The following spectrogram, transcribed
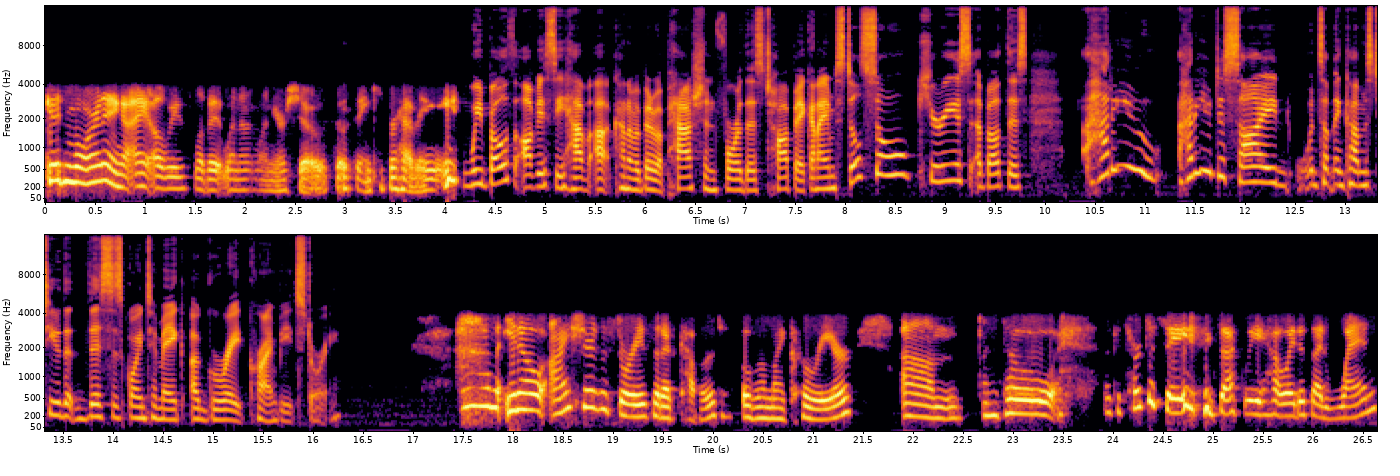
Good morning. I always love it when I'm on your show. So thank you for having me. We both obviously have a, kind of a bit of a passion for this topic, and I am still so curious about this. How do you how do you decide when something comes to you that this is going to make a great crime beat story? Um, you know, I share the stories that I've covered over my career. Um, and so, like, it's hard to say exactly how I decide when.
